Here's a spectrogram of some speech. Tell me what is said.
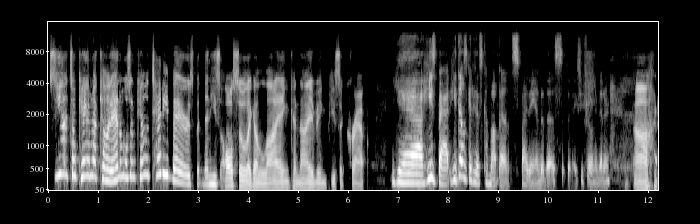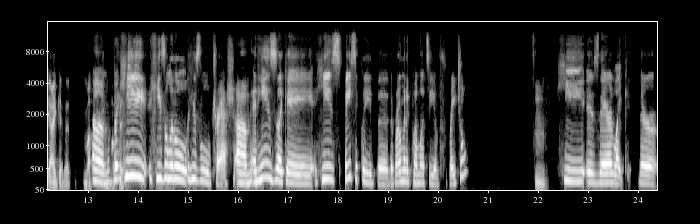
see. It's okay. I'm not killing animals. I'm killing teddy bears. But then he's also like a lying, conniving piece of crap. Yeah, he's bad. He does get his comeuppance by the end of this. If it makes you feel any better. Uh, I get it. um, but he he's a little he's a little trash. Um, and he's like a he's basically the the Roman equivalency of Rachel. Mm. He is there like they're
